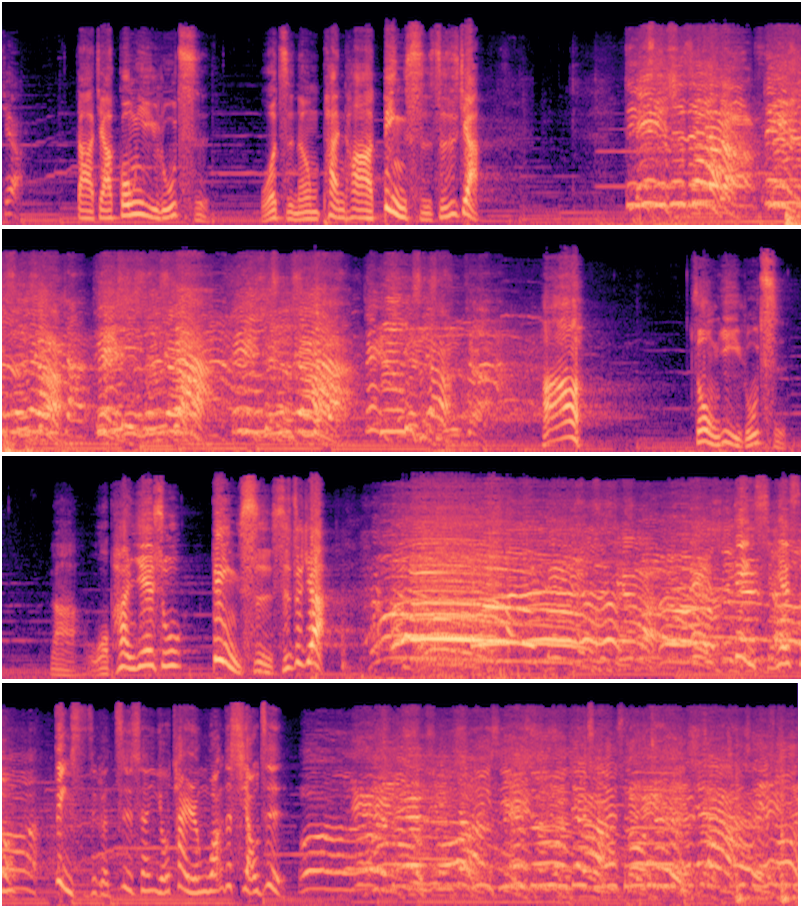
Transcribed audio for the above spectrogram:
大家公义如此，我只能判他钉死十字架。钉十字架，钉十字架，钉十字架，钉十字架，钉十字架。好，众议如此。那我判耶稣定死十字架。钉死耶稣，定死这个自称犹太人王的小子。钉死耶稣，耶稣，耶稣，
